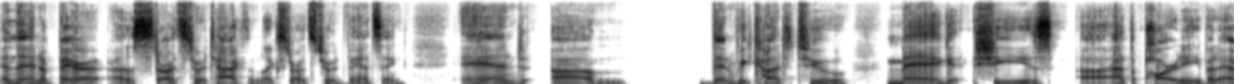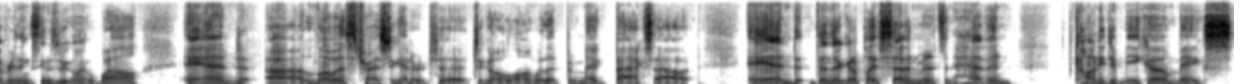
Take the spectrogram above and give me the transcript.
And then a bear uh, starts to attack them, like starts to advancing, and um, then we cut to Meg. She's uh, at the party, but everything seems to be going well. And uh, Lois tries to get her to to go along with it, but Meg backs out. And then they're gonna play Seven Minutes in Heaven. Connie D'Amico makes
